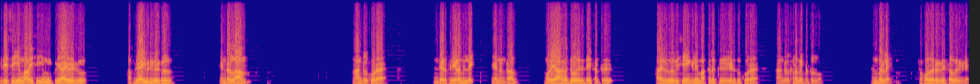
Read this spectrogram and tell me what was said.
இதை செய்யும் அதை செய்யும் இப்படி ஆய்வீர்கள் அப்படி ஆகிவிடுவீர்கள் என்றெல்லாம் நாங்கள் கூற இந்த இடத்தில் இடமில்லை. ஏனென்றால் முறையாக ஜோதிடத்தை கற்று அதில் உள்ள விஷயங்களை மக்களுக்கு எடுத்து கூற நாங்கள் கடமைப்பட்டுள்ளோம். நண்பர்களே சகோதரர்களே சகோதரிகளே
